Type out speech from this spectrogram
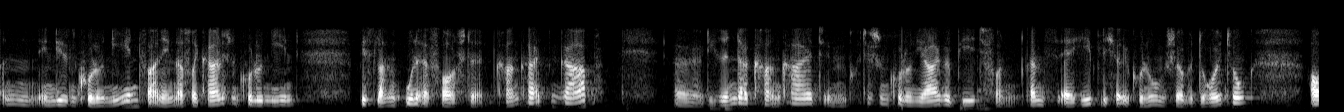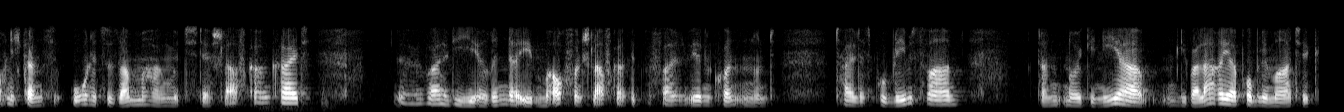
an, in diesen Kolonien, vor allem in den afrikanischen Kolonien, bislang unerforschte Krankheiten gab die Rinderkrankheit im britischen Kolonialgebiet von ganz erheblicher ökonomischer Bedeutung, auch nicht ganz ohne Zusammenhang mit der Schlafkrankheit, äh, weil die Rinder eben auch von Schlafkrankheit befallen werden konnten und Teil des Problems waren. Dann Neuguinea, die Malaria-Problematik,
